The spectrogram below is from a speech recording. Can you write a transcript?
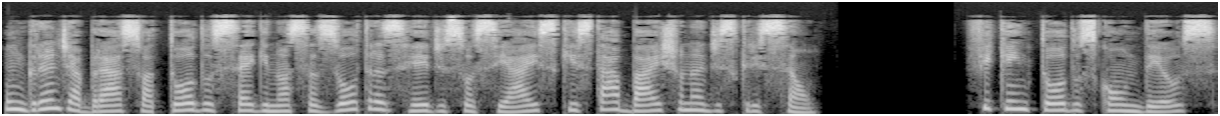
Um grande abraço a todos. Segue nossas outras redes sociais que está abaixo na descrição. Fiquem todos com Deus.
